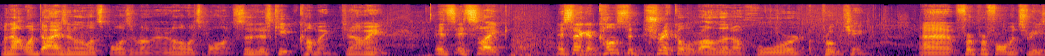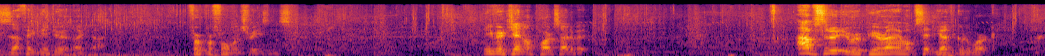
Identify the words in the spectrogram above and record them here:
When that one dies, another one spawns and runs in. Another one spawns. So they just keep coming. Do you know what I mean? It's it's like it's like a constant trickle rather than a horde approaching. Uh, for performance reasons, I think they do it like that. For performance reasons. Leave your gentle parts out of it. Absolutely, Repair. I am upset you had to go to work.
